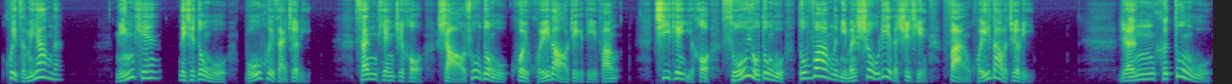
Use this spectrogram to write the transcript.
会怎么样呢？明天那些动物不会在这里，三天之后，少数动物会回到这个地方，七天以后，所有动物都忘了你们狩猎的事情，返回到了这里。人和动物。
